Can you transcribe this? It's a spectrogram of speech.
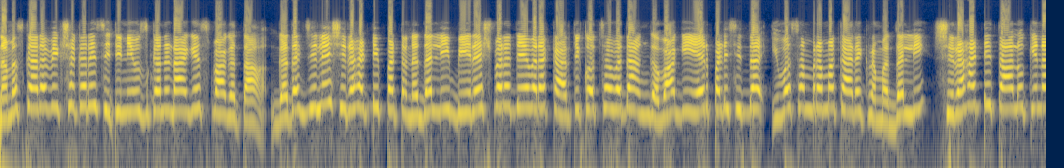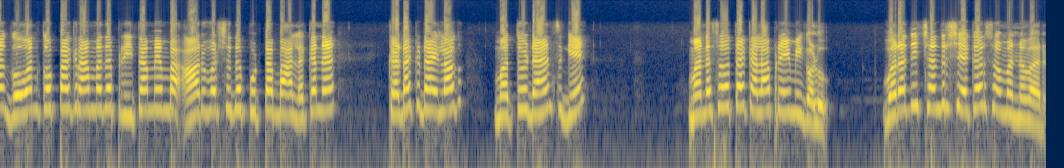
ನಮಸ್ಕಾರ ವೀಕ್ಷಕರೇ, ಸಿಟಿ ನ್ಯೂಸ್ ಕನ್ನಡಗೆ ಸ್ವಾಗತ. ಗದಗ ಜಿಲ್ಲೆ ಶಿರಹಟ್ಟಿ ಪಟ್ಟಣದಲ್ಲಿ ಬೀರೇಶ್ವರ ದೇವರ ಕಾರ್ತಿಕೋತ್ಸವದ ಅಂಗವಾಗಿ ಏರ್ಪಡಿಸಿದ್ದ ಯುವ ಸಂಭ್ರಮ ಕಾರ್ಯಕ್ರಮದಲ್ಲಿ ಶಿರಹಟ್ಟಿ ತಾಲೂಕಿನ ಗೋವನ್ಕೊಪ್ಪ ಗ್ರಾಮದ ಪ್ರೀತಮ್ ಎಂಬ ಆರು ವರ್ಷದ ಪುಟ್ಟ ಬಾಲಕನ ಕಡಕ್ ಡೈಲಾಗ್ ಮತ್ತು ಡ್ಯಾನ್ಸ್ಗೆ ಮನಸೋತ ಕಲಾಪ್ರೇಮಿಗಳು. ವರದಿ ಚಂದ್ರಶೇಖರ್ ಸೋಮನ್ನವರ್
